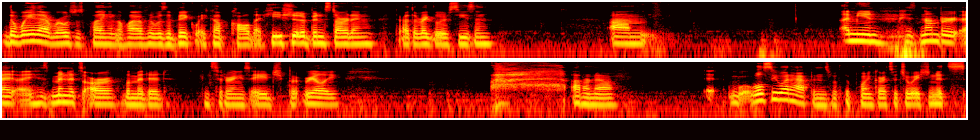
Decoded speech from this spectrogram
the way that Rose was playing in the playoffs. It was a big wake-up call that he should have been starting throughout the regular season. Um, I mean, his number, uh, uh his minutes are limited considering his age, but really, I don't know. Uh, we'll see what happens with the point guard situation. It's,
